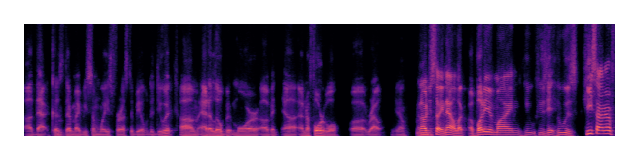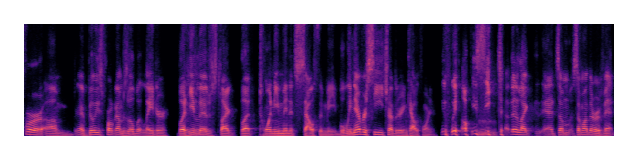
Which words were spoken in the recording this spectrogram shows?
uh, that because there might be some ways for us to be able to do it um at a little bit more of an, uh, an affordable uh, route. You know, and I'll Mhm. just tell you now, like a buddy of mine, who who's who was he signed up for um yeah, Billy's programs a little bit later, but he lives like but 20 minutes south of me. But we never see each other in California. we always see Hmm. each other like at some some other event,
